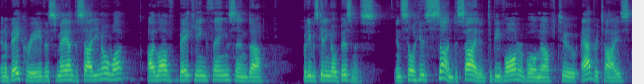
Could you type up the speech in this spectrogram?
in a bakery. This man decided, you know what? I love baking things, and uh, but he was getting no business. And so his son decided to be vulnerable enough to advertise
